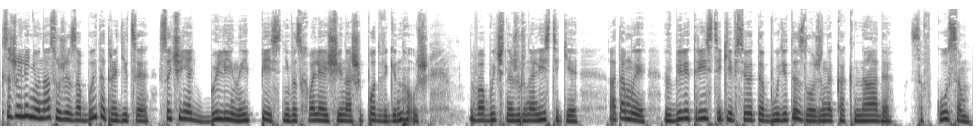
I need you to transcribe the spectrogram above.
К сожалению, у нас уже забыта традиция сочинять былины и песни, восхваляющие наши подвиги, но уж в обычной журналистике, а там и в билетристике все это будет изложено как надо, со вкусом.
